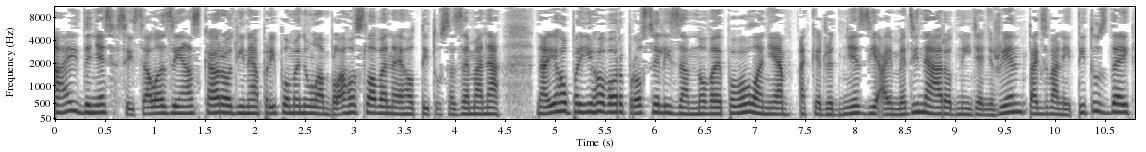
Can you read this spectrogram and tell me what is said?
Aj dnes si salesianská rodina pripomenula blahoslaveného Titusa Zemana. Na jeho príhovor prosili za nové povolania a keďže dnes je aj Medzinárodný deň žien, tzv. Titus Day,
